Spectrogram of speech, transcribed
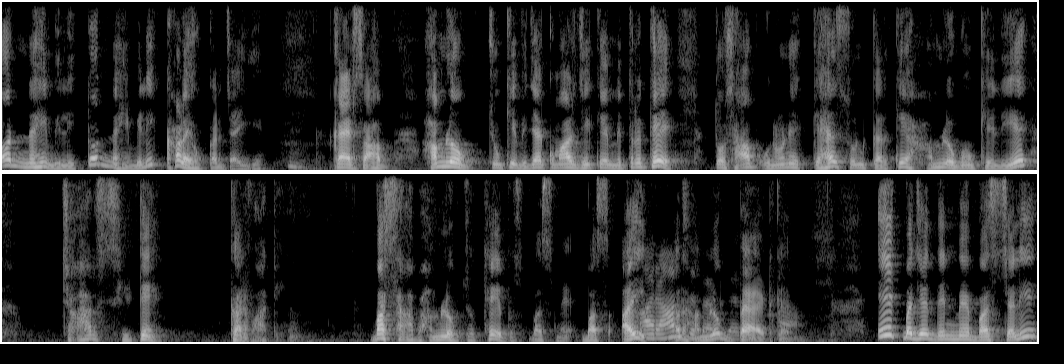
और नहीं मिली तो नहीं मिली खड़े होकर जाइए। खैर साहब हम लोग चूँकि विजय कुमार जी के मित्र थे तो साहब उन्होंने कह सुन करके हम लोगों के लिए चार सीटें करवा दी। बस साहब हम लोग जो थे उस बस में बस आई और हम लोग बैठ गए। हाँ। एक बजे दिन में बस चली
